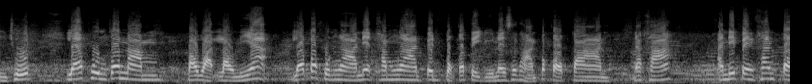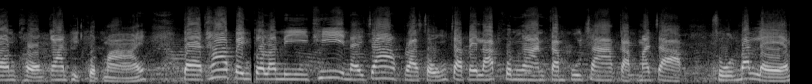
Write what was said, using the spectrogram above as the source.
1 ชุด และคุณก็นำประวัติเหล่านี้แล้วก็คนงานเนี่ยทำงานเป็นปกติอยู่ในสถานประกอบการนะคะ อันนี้เป็นขั้นตอนของการผิดกฎหมาย แต่ถ้าเป็นกรณีที่นายจ้างประสงค์จะไปรับคนงานกัมพูชากลับมาจากศูนย์บ้านแหลม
